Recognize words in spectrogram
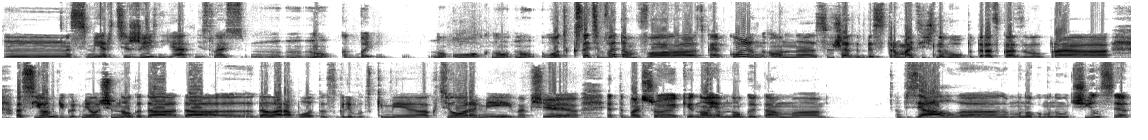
смерть и жизнь я отнеслась, ну, как бы, ну, ок, ну, ну, вот, кстати, в этом, в Skype Calling, он э, совершенно без травматичного опыта рассказывал про съемки, говорит, мне очень много да, да, дала работа с голливудскими актерами, и вообще это большое кино, я много там э, взял, э, многому научился.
